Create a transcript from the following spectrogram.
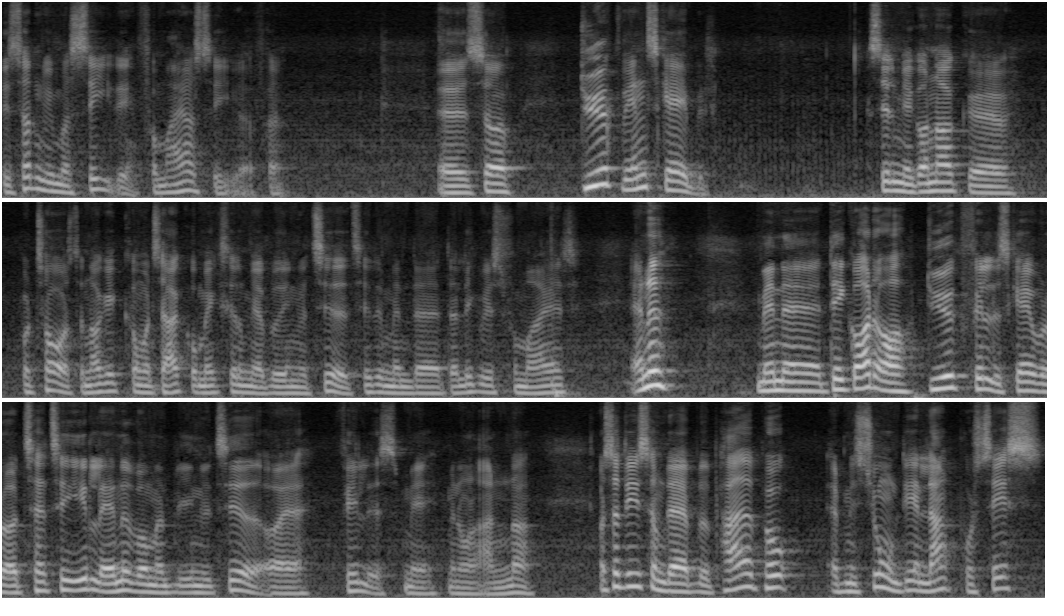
Det er sådan, vi må se det, for mig at se i hvert fald. Øh, så dyrk venskabet. Selvom jeg godt nok øh, på torsdag nok ikke kommer til Akromek, selvom jeg er blevet inviteret til det, men der, der ligger vist for mig et andet. Men øh, det er godt at dyrke fællesskabet og tage til et eller andet, hvor man bliver inviteret og er fælles med, med nogle andre. Og så det, som der er blevet peget på, at mission det er en lang proces,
